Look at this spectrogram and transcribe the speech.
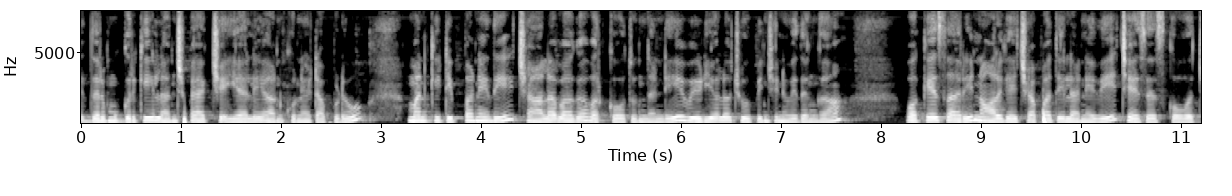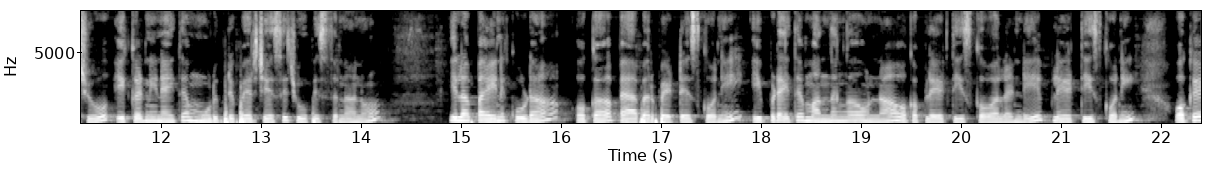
ఇద్దరు ముగ్గురికి లంచ్ ప్యాక్ చేయాలి అనుకునేటప్పుడు మనకి టిప్ అనేది చాలా బాగా వర్క్ అవుతుందండి. వీడియోలో చూపించిన విధంగా ఒకేసారి నాలుగైదు చపాతీలు అనేవి చేసేసుకోవచ్చు. ఇక్కడ నేనైతే మూడు ప్రిపేర్ చేసి చూపిస్తున్నాను. ఇలా పైన కూడా ఒక పేపర్ పెట్టేసుకొని ఇప్పుడైతే మందంగా ఉన్న ఒక ప్లేట్ తీసుకోవాలండి. ప్లేట్ తీసుకొని ఒకే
